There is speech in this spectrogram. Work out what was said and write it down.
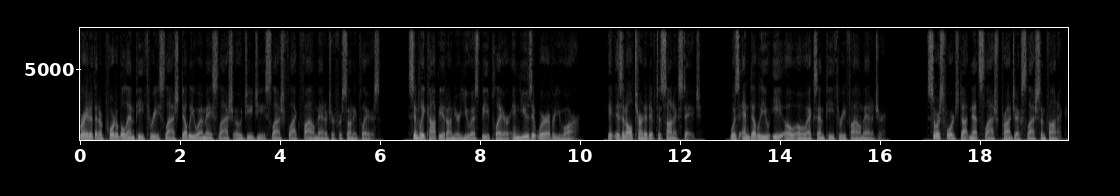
Greater than a portable MP3 slash WMA slash OGG slash FLAC file manager for Sony players. Simply copy it on your USB player and use it wherever you are. It is an alternative to SonicStage. Was NWEOOX MP3 file manager. SourceForge.net slash project slash symphonic.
